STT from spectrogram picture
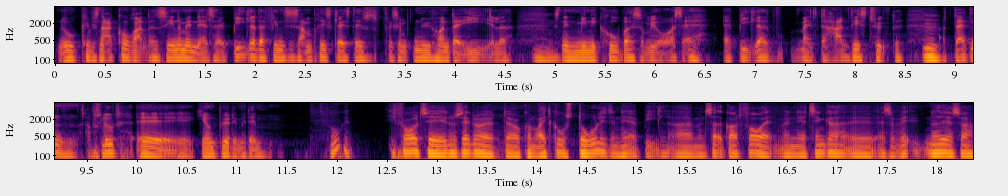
nu kan vi snakke konkurrenter senere, men altså biler, der findes i samme prisklasse, det er for eksempel den nye Honda E, eller mm. sådan en Mini Cooper, som jo også er, er biler, man, der har en vis tyngde. Mm. Og der er den absolut øh, jævnbyrdig med dem. Okay. I forhold til, nu sagde du, at der var kommet rigtig god stole i den her bil, og man sad godt foran, men jeg tænker, øh, altså noget jeg så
